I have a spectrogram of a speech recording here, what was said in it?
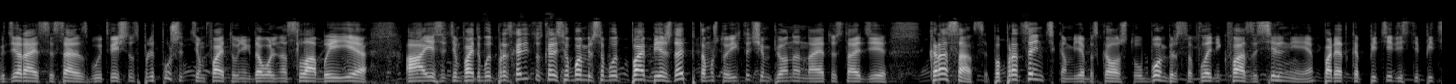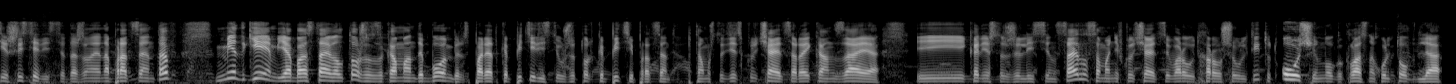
где Райз и Сайлес будет вечно сплитпушить. Тимфайты у них довольно слабые. А если тимфайты будут происходить, то, скорее всего, бомберсы будут побеждать, потому что их-то чемпионы на этой стадии красавцы. По процентикам я бы сказал, что у бомберсов лейник фазы сильнее. Порядка 55-60 даже, наверное, процентов. Мидгейм я бы оставил тоже за команды бомберс. Порядка 50, уже только 5 процентов. Потому что здесь включается Райкан Зая и, конечно же, Лисин Сайлосом. Они включаются воруют хорошие ульты. Тут очень много классных ультов для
